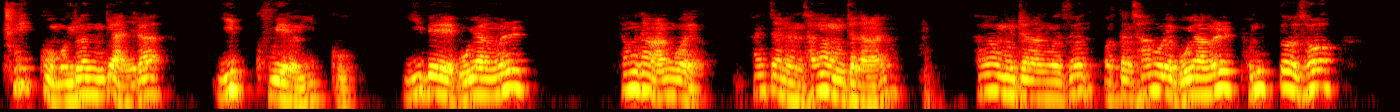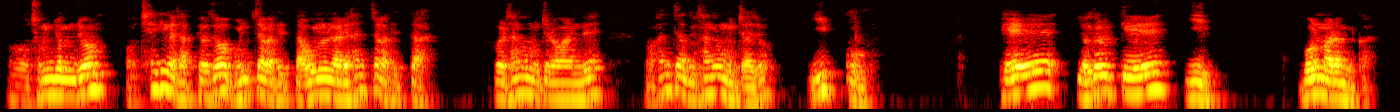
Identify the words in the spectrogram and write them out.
출입구 뭐 이런 게 아니라 입구예요. 입구. 입의 모양을 형상한 거예요. 한자는 상형 문자잖아요. 상형 문자라는 것은 어떤 사물의 모양을 본떠서 어, 점점점 어, 체계가 잡혀서 문자가 됐다. 오늘날의 한자가 됐다. 그걸 상형 문자라고 하는데 어, 한자도 상형 문자죠. 입구. 배에 8개의 입. 뭘 말합니까?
